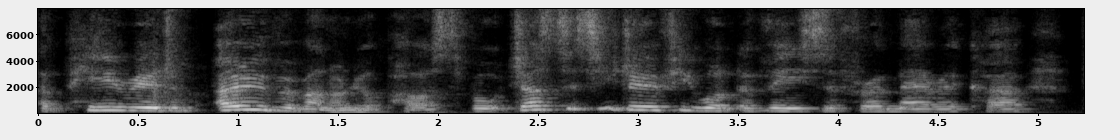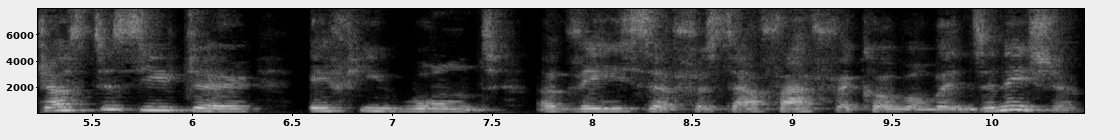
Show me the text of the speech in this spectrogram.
a period of overrun on your passport, just as you do if you want a visa for America, just as you do if you want a visa for South Africa or Indonesia.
